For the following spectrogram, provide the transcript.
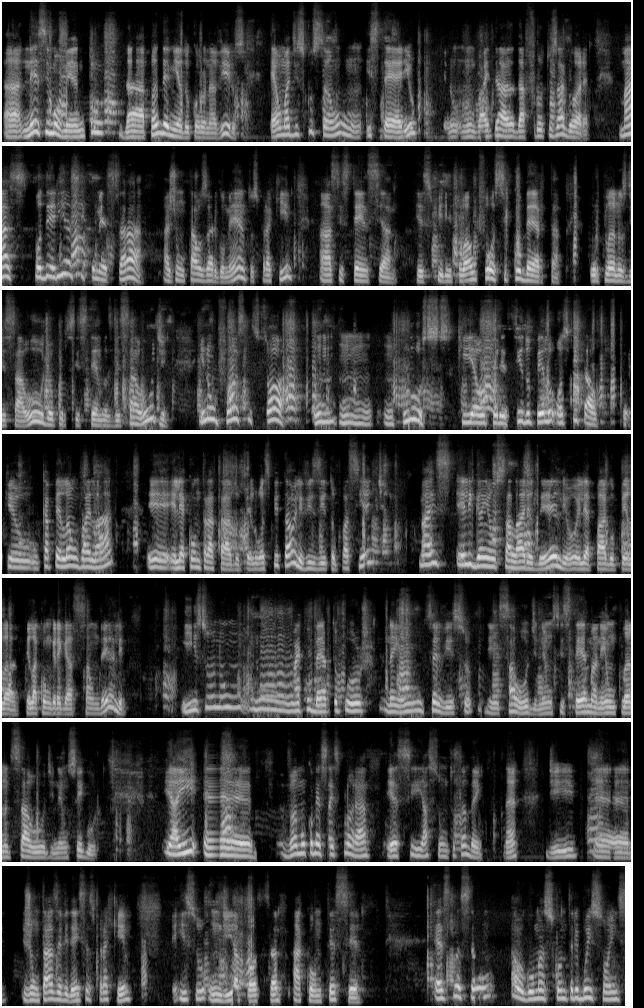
Uh, nesse momento da pandemia do coronavírus, é uma discussão estéril, que não, não vai dar, dar frutos agora. Mas poderia-se começar a juntar os argumentos para que a assistência espiritual fosse coberta por planos de saúde ou por sistemas de saúde e não fosse só um, um, um plus que é oferecido pelo hospital, porque o, o capelão vai lá, ele é contratado pelo hospital, ele visita o paciente, mas ele ganha o salário dele, ou ele é pago pela, pela congregação dele, e isso não, não é coberto por nenhum serviço de saúde, nenhum sistema, nenhum plano de saúde, nenhum seguro. E aí, é, vamos começar a explorar esse assunto também, né? De é, juntar as evidências para que isso um dia possa acontecer. Essas são algumas contribuições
